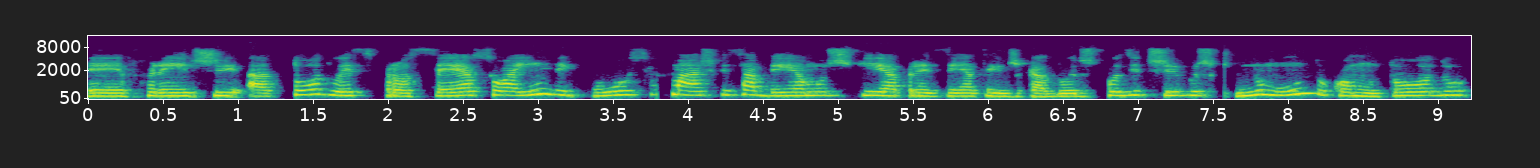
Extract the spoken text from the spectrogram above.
é, frente a todo esse processo ainda em curso, mas que sabemos que apresenta indicadores positivos no mundo como um todo,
